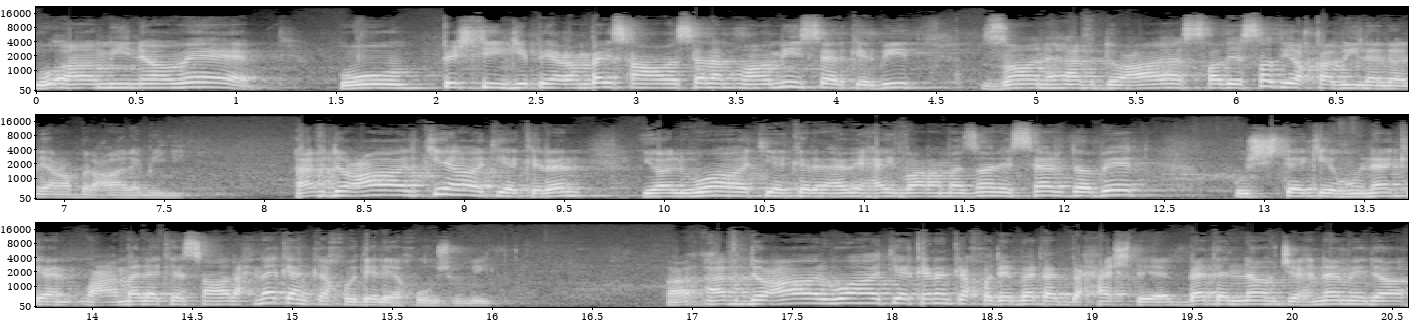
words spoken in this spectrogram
و آمیناوه و پشتی اینکه پیغمبر صلی الله علیه و سلم آمین سر کرد بید زان اف دعای صد صد یا قبیل لالی رب العالمینی اف دعای کی هات یکرن یا الوا هات یکرن اوی هی رمضان سر دابید و شتکی هنکن و عملک صالح نکن که خود لی خوش بید اف دعای الوا هات یکرن که خود بتد بحشت بد ناف جهنم دا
